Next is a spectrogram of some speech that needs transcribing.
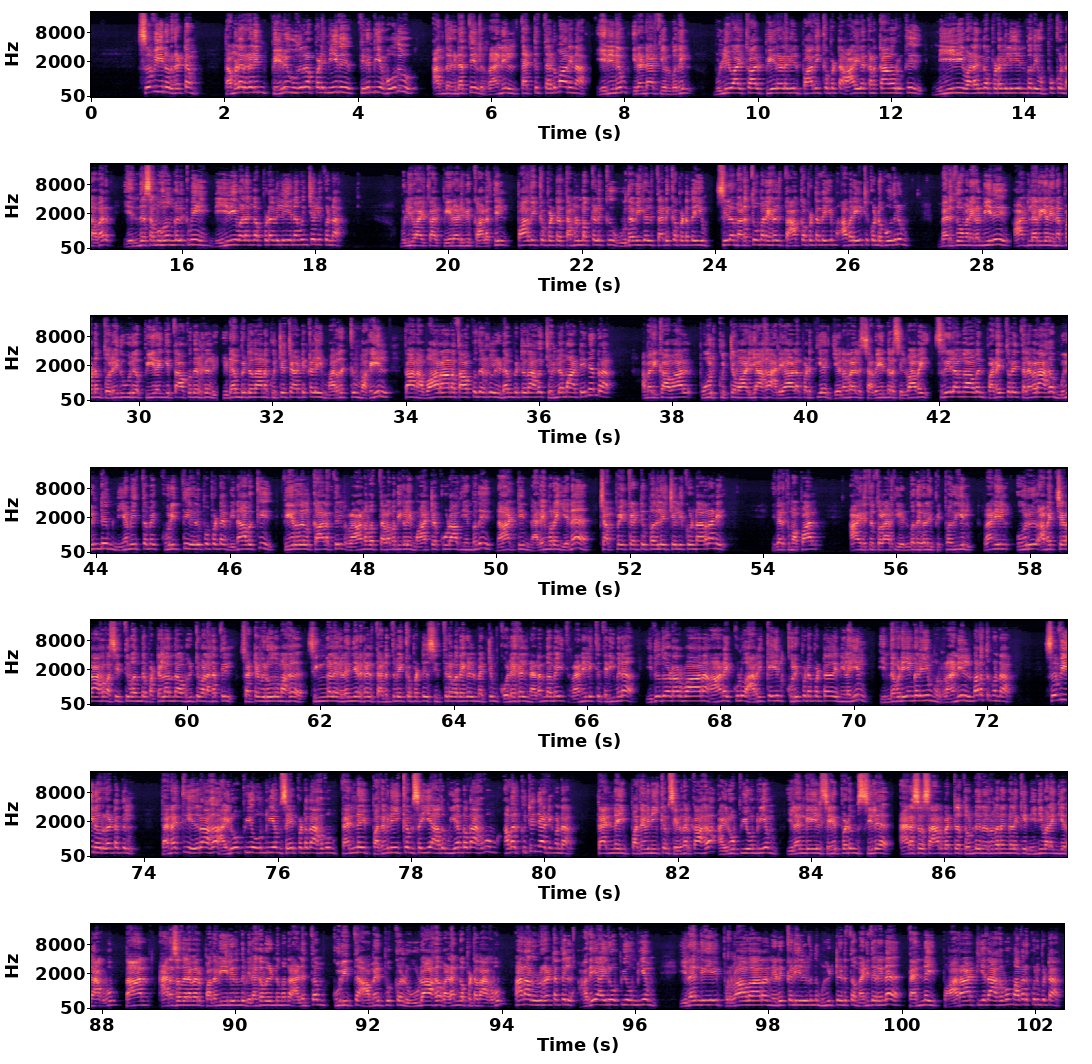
செவ்வியின் ஒரு கட்டம் தமிழர்களின் பெருகுதிரப்பலி மீது திரும்பிய போது அந்த இடத்தில் ரணில் தட்டு தடுமாறினார். எனினும் இரண்டாயிரத்தி ஒன்பதில் முள்ளிவாய்க்கால் பேரளவில் பாதிக்கப்பட்ட ஆயிரக்கணக்கானோருக்கு நீதி வழங்கப்படவில்லை என்பதை ஒப்புக்கொண்ட அவர் எந்த சமூகங்களுக்குமே நீதி வழங்கப்படவில்லை எனவும் சொல்லிக் கொண்டார் முள்ளிவாய்க்கால் பேரழிவு காலத்தில் பாதிக்கப்பட்ட தமிழ் மக்களுக்கு உதவிகள் தடுக்கப்பட்டதையும் சில மருத்துவமனைகள் தாக்கப்பட்டதையும் அவர் ஏற்றுக்கொண்ட போதிலும் மருத்துவமனைகள் மீது ஆட்லரிகள் எனப்படும் தொலைதூர பீரங்கி தாக்குதல்கள் இடம்பெற்றதான குற்றச்சாட்டுக்களை மறுக்கும் வகையில் தான் அவ்வாறான தாக்குதல்கள் இடம்பெற்றதாக சொல்ல மாட்டேன் என்றார். அமெரிக்காவால் போர்க்குற்றவாளியாக அடையாளப்படுத்திய ஜெனரல் சவேந்திர சில்வாவை ஸ்ரீலங்காவின் படைத்துறை தலைவராக மீண்டும் நியமித்தமை குறித்து எழுப்பப்பட்ட வினாவுக்கு தேர்தல் காலத்தில் ராணுவ தளபதிகளை மாற்றக்கூடாது என்பது நாட்டின் நடைமுறை என சப்பை கட்டு பதிலை சொல்லிக் கொண்டார் ரணில். இதற்கு அப்பால் ஆயிரத்தி தொள்ளாயிரத்தி எண்பதுகளின் பிற்பகுதியில் ரணில் ஒரு அமைச்சராக வசித்து வந்த பட்டலந்தா வீட்டு வளாகத்தில் சட்டவிரோதமாக சிங்கள இளைஞர்கள் தடுத்து வைக்கப்பட்டு சித்திரவதைகள் மற்றும் கொலைகள் நடந்தமை ரணிலுக்கு தெரியுமென இது தொடர்பான ஆணைக்குழு அறிக்கையில் குறிப்பிடப்பட்ட நிலையில் இந்த விடயங்களையும் ரணில் மறுத்து கொண்டார். செவியின் ஒரு கட்டத்தில் தனக்கு எதிராக ஐரோப்பிய ஒன்றியம் செயற்பட்டதாகவும் தன்னை பதவி நீக்கம் செய்ய அது முயன்றதாகவும் அவர் குற்றம் சாட்டிக் கொண்டார். தன்னை பதவி நீக்கம் செய்வதற்காக ஐரோப்பிய ஒன்றியம் இலங்கையில் செயற்படும் சில அரச சார்பற்ற தொண்டு நிறுவனங்களுக்கு நிதி வழங்கியதாகவும் தான் அரச தலைவர் பதவியிலிருந்து விலக வேண்டும் என்ற அழுத்தம் குறித்த அமைப்புகள் ஊடாக வழங்கப்பட்டதாகவும் ஆனால் ஒரு கட்டத்தில் அதே ஐரோப்பிய ஒன்றியம் இலங்கையை பொருளாதார நெருக்கடியிலிருந்து மீட்டெடுத்த மனிதர் என தன்னை பாராட்டியதாகவும் அவர் குறிப்பிட்டார்.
